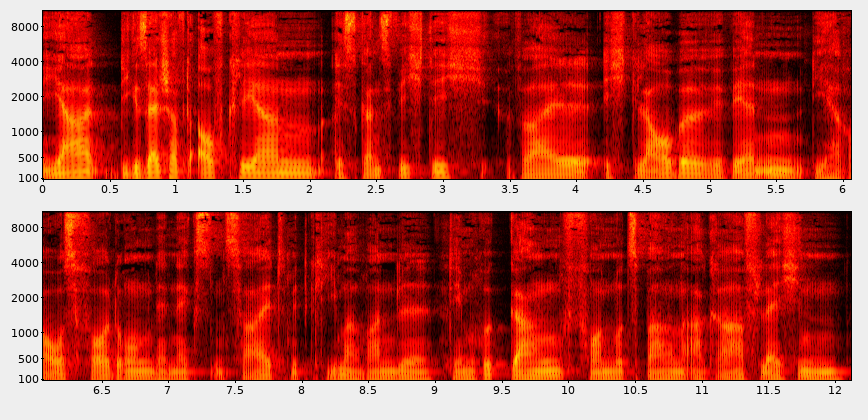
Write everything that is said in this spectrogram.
Ja, die Gesellschaft aufklären ist ganz wichtig, weil ich glaube, wir werden die Herausforderungen der nächsten Zeit mit Klimawandel, dem Rückgang von nutzbaren Agrarflächen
